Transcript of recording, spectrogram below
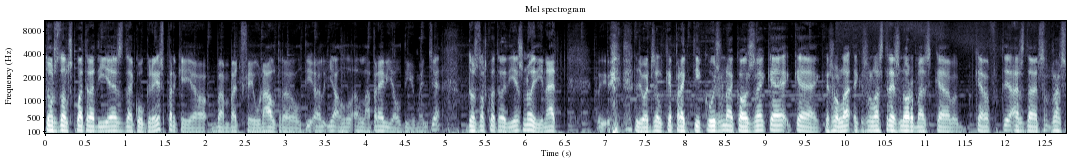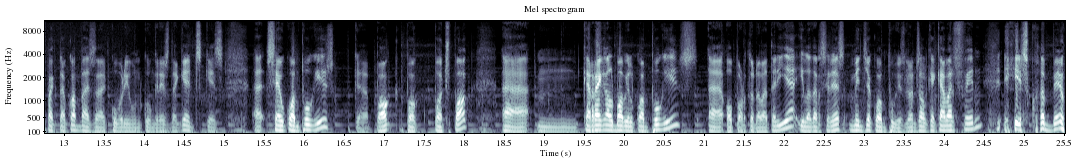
dos dels quatre dies de congrés, perquè jo em vaig fer un altre, el, el, el, la prèvia el diumenge, dos dels quatre dies no he dinat. Llavors el que practico és una cosa que, que, que, són, la, que són les tres normes que, que has de respectar quan vas a cobrir un congrés d'aquests, que és eh, seu quan puguis, que poc, poc pots poc, eh, mm, carrega el mòbil quan puguis, eh, o porta una bateria, i la tercera és menja quan puguis. Llavors el que acabes fent és quan veu,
